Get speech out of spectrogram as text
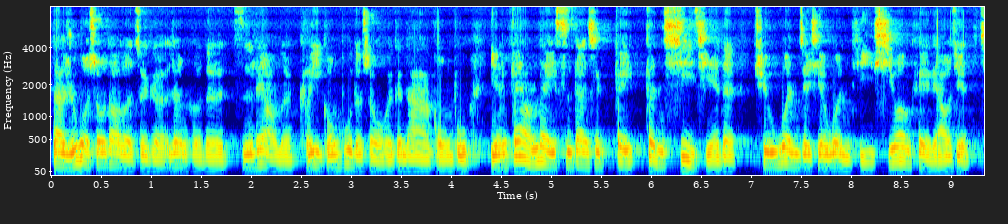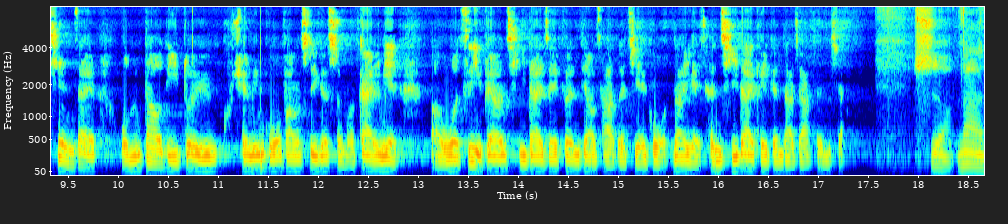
那如果收到了这个任何的资料呢，可以公布的时候，我会跟大家公布，也非常类似，但是非更细节的去问这些问题，希望可以了解现在我们到底对于全民国防是一个什么概念。呃，我自己非常期待这份调查的结果，那也很期待可以跟大家分享。是哦，那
